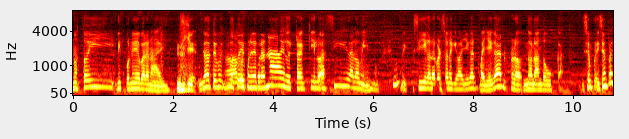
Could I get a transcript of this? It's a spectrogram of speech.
no estoy disponible para nadie. Dije, no estoy, no Ah, estoy bueno. disponible para nadie, estoy tranquilo así, da lo mismo. Me- Si llega la persona que va a llegar, va a llegar, no lo, no lo ando buscando. Y siempre, y siempre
